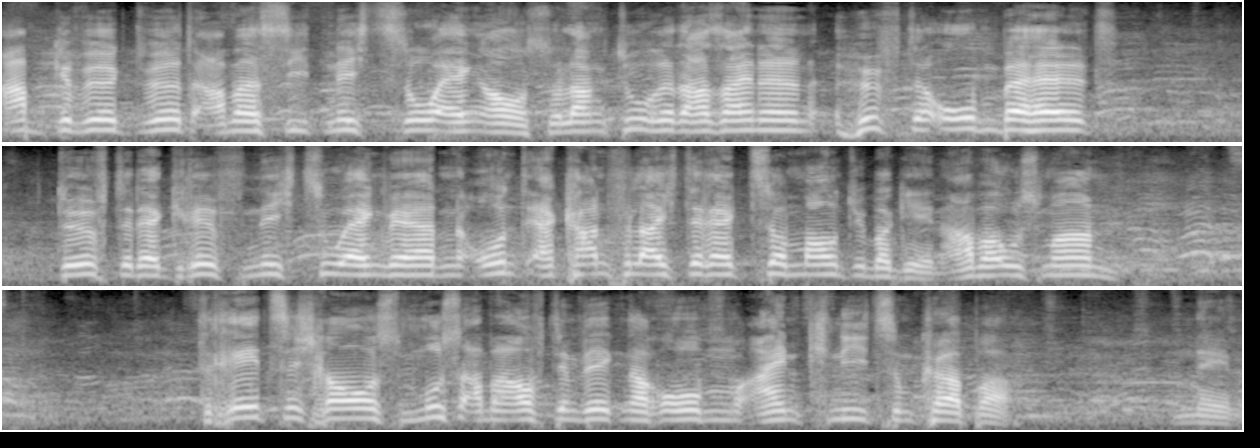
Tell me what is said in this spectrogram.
abgewürgt wird, aber es sieht nicht so eng aus. Solange Ture da seine Hüfte oben behält, dürfte der Griff nicht zu eng werden und er kann vielleicht direkt zur Mount übergehen. Aber Usman dreht sich raus, muss aber auf dem Weg nach oben ein Knie zum Körper nehmen.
